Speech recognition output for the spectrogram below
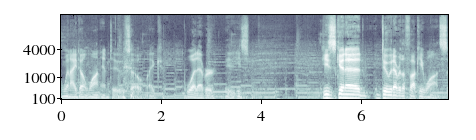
when I don't want him to. So, like, whatever. He's he's gonna do whatever the fuck he wants,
